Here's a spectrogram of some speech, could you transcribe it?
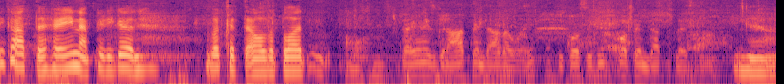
She got the hyena pretty good. Look at all the blood. The hyena is gonna happen the other way because it did open that place now. Yeah.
